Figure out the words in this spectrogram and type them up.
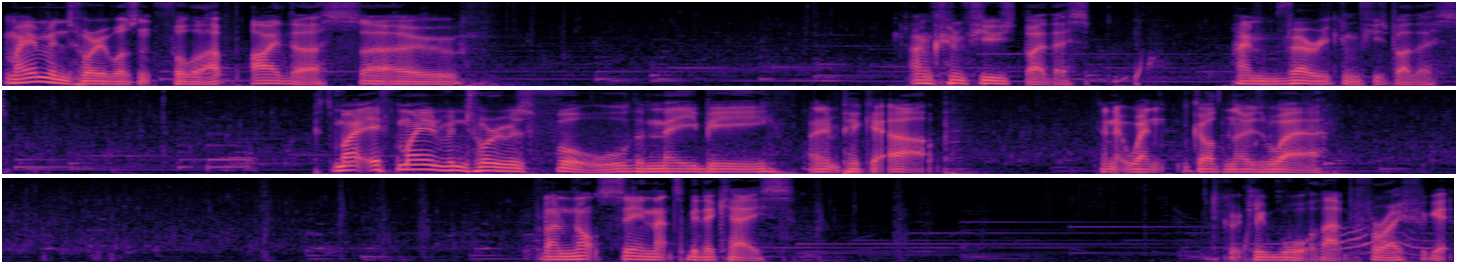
My inventory wasn't full up either, so... I'm confused by this. I'm very confused by this. My, if my inventory was full, then maybe I didn't pick it up. And it went God knows where. But I'm not seeing that to be the case. Let's quickly water that before I forget.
